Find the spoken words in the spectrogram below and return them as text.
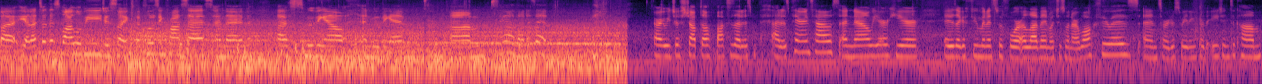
But yeah that's what this vlog will be just like the closing process and then us moving out and moving in. Um, so yeah that is it All right, we just dropped off boxes at his at his parents' house, and now we are here. It is like a few minutes before 11, which is when our walkthrough is, and so we're just waiting for the agent to come.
